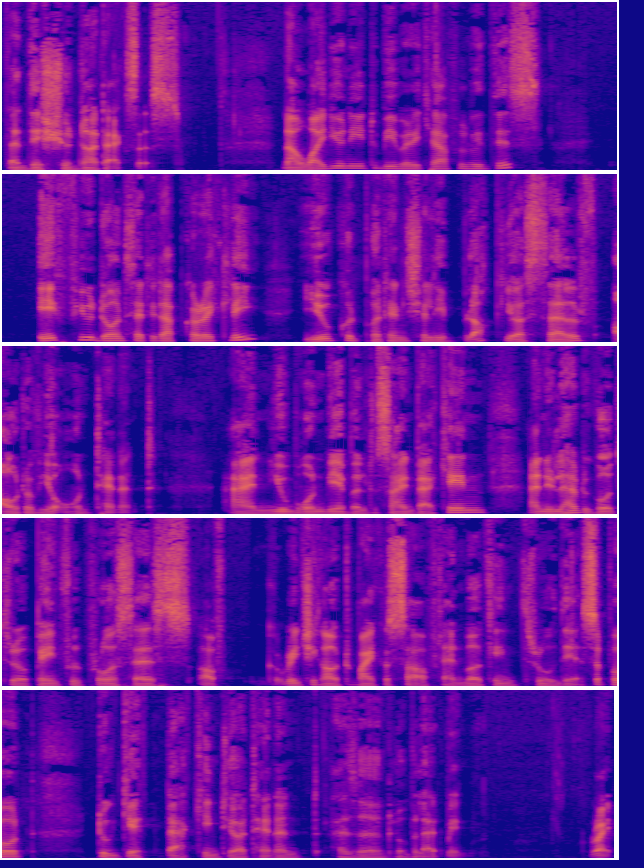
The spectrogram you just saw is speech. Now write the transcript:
that they should not access. Now, why do you need to be very careful with this? If you don't set it up correctly, you could potentially block yourself out of your own tenant and you won't be able to sign back in and you'll have to go through a painful process of reaching out to Microsoft and working through their support to get back into your tenant as a global admin. Right.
